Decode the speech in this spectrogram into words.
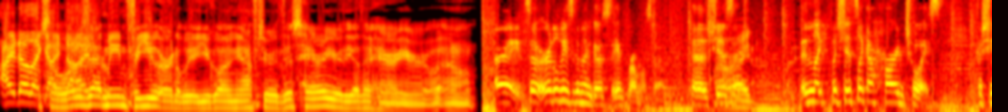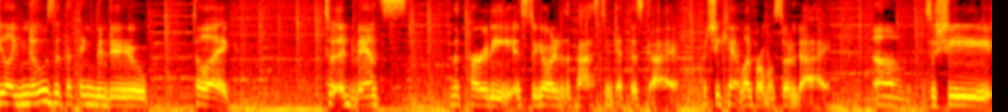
I know that guy So what died." does that mean for you, Ertleby? Are you going after this Harry or the other Harry? Or? I don't. All right, so Ertleby's gonna go save Brummelstone because she doesn't, right. and like, but it's like a hard choice because she like knows that the thing to do to like to advance the party is to go into the past and get this guy, but she can't let Brummelstone die. Um, so she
